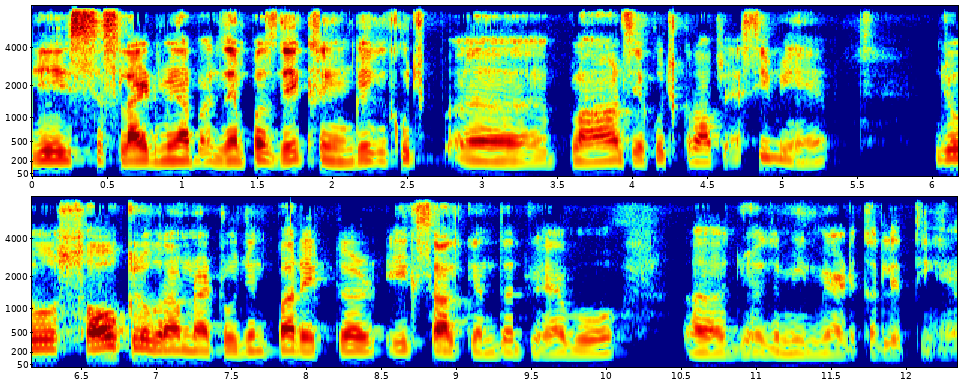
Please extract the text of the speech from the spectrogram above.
ये इस स्लाइड में आप एग्जांपल्स देख रहे होंगे कि कुछ प्लांट्स या कुछ क्रॉप्स ऐसी भी हैं जो 100 किलोग्राम नाइट्रोजन पर एकड़ एक साल के अंदर जो है वो जो है ज़मीन में ऐड कर लेती हैं।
